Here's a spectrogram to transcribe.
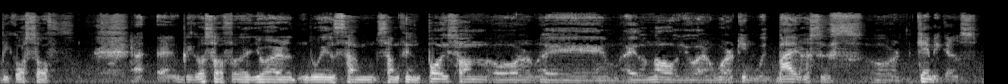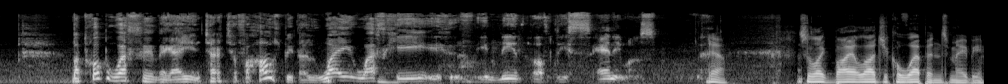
because of uh, because of uh, you are doing some something poison or uh, I don't know you are working with viruses or chemicals. But Hopp was uh, the guy in charge of a hospital. Why was he in need of these animals? Yeah. So, like biological weapons, maybe.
